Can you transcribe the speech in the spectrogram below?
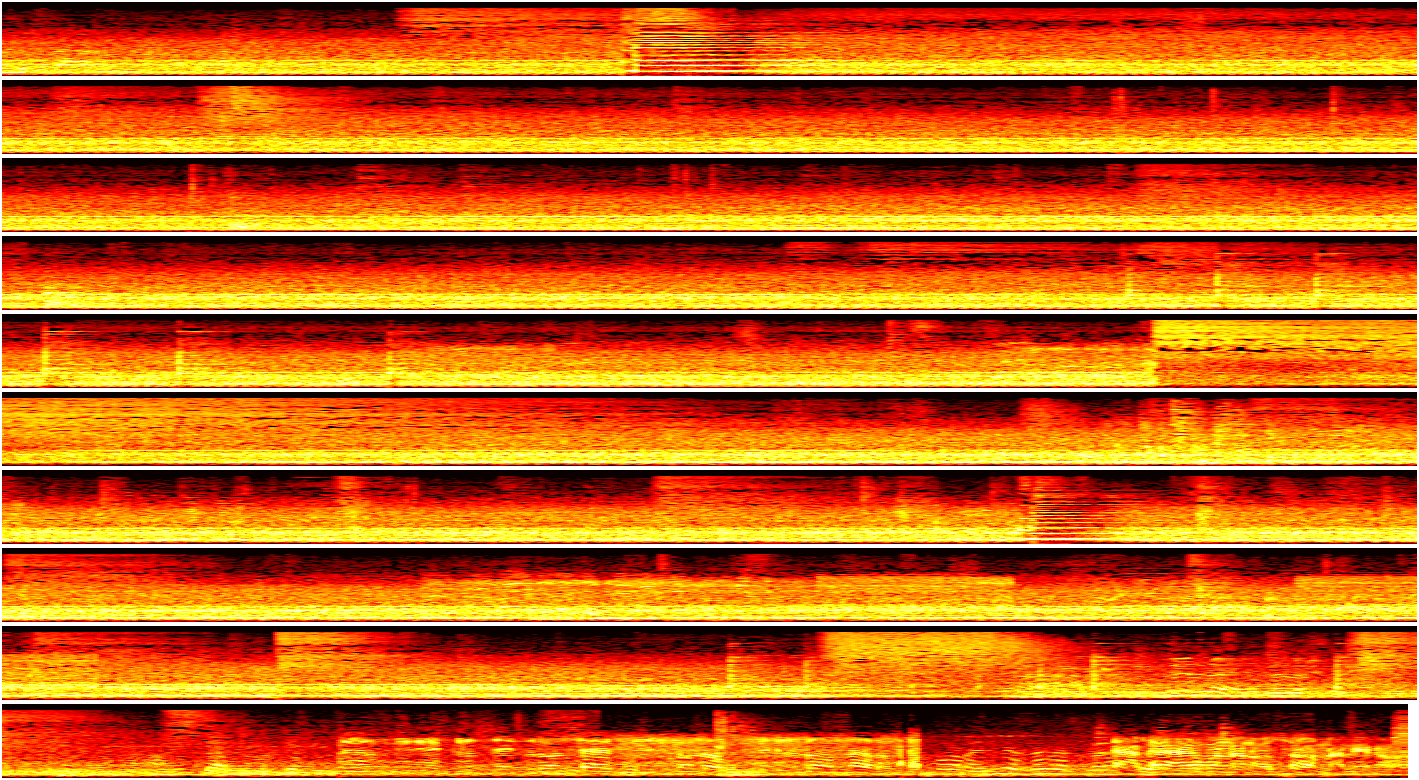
What is that? మీరు ఎక్కడ దగ్గర ఉంటే అది తీసుకోండి హాస్పిటల్లో ఉన్నారు అక్కడ ఆగమన్నాను వస్తా ఉన్నా నేను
